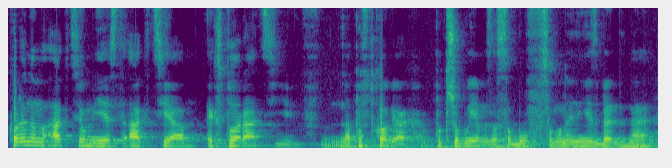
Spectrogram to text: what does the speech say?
Kolejną akcją jest akcja eksploracji. Na pustkowiach potrzebujemy zasobów, są one niezbędne.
